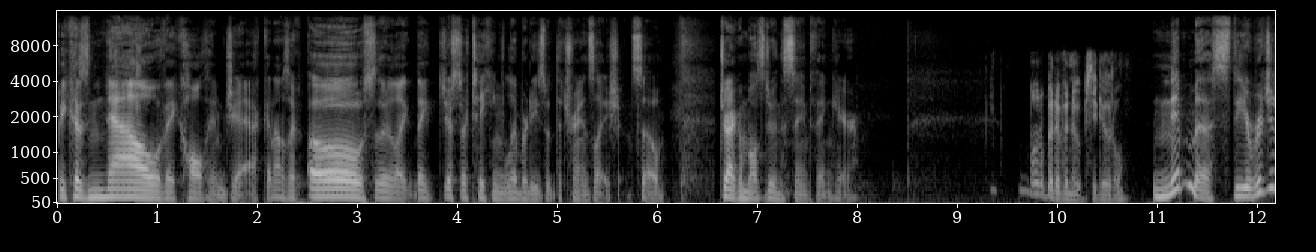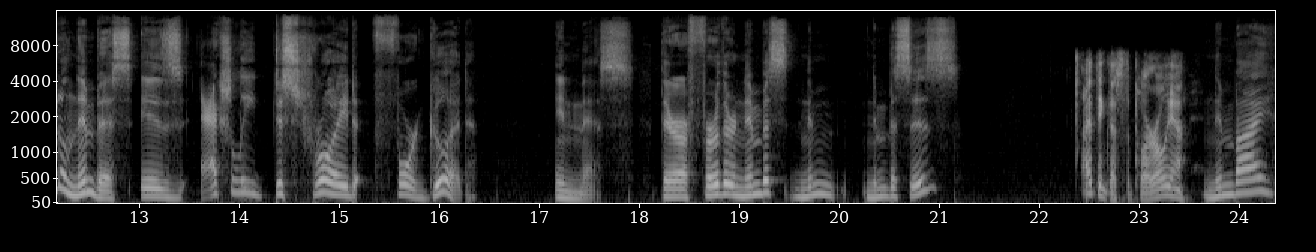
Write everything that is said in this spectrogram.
because now they call him Jack. And I was like, "Oh, so they're like they just are taking liberties with the translation." So Dragon Ball's doing the same thing here. A little bit of an oopsie doodle. Nimbus, the original Nimbus, is actually destroyed for good in this. There are further Nimbus nim, Nimbuses, I think that's the plural, yeah. Nimbi,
